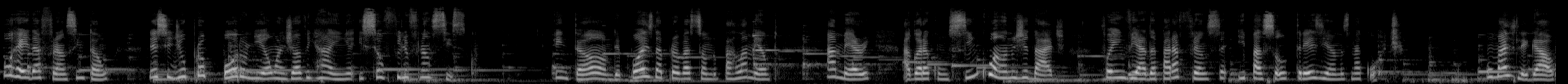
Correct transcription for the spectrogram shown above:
O rei da França, então, decidiu propor união à jovem rainha e seu filho Francisco. Então, depois da aprovação do parlamento, a Mary, agora com 5 anos de idade, foi enviada para a França e passou 13 anos na corte. O mais legal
